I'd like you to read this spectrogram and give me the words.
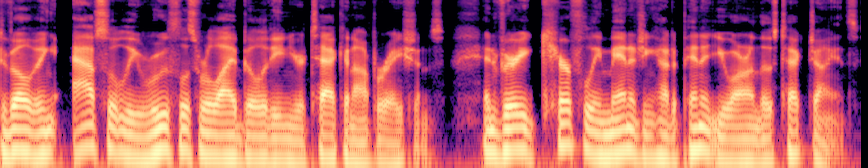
developing absolutely ruthless reliability in your tech and operations, and very carefully managing how dependent you are on those tech giants.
